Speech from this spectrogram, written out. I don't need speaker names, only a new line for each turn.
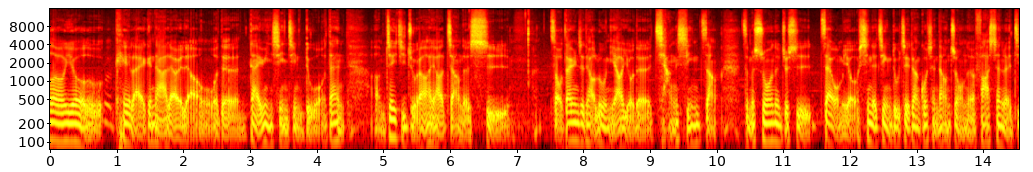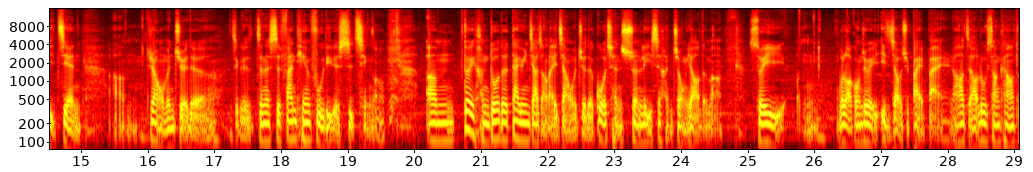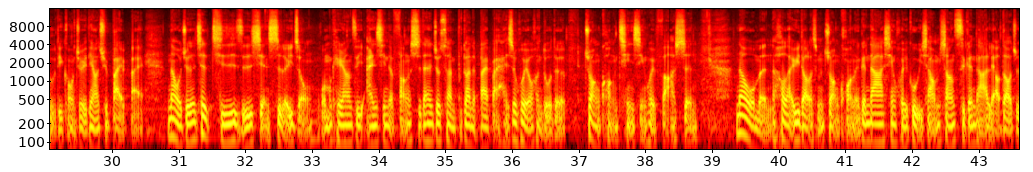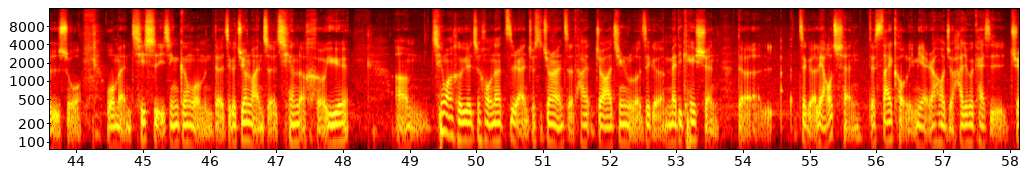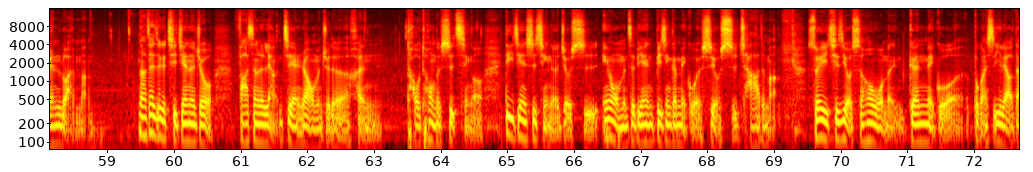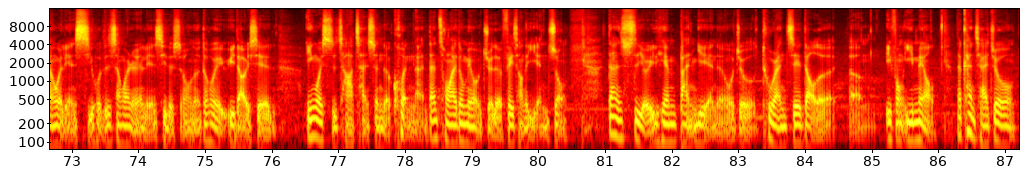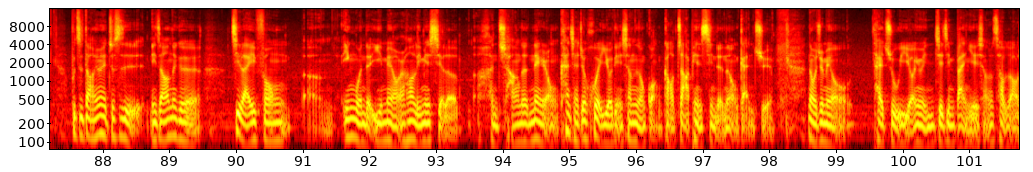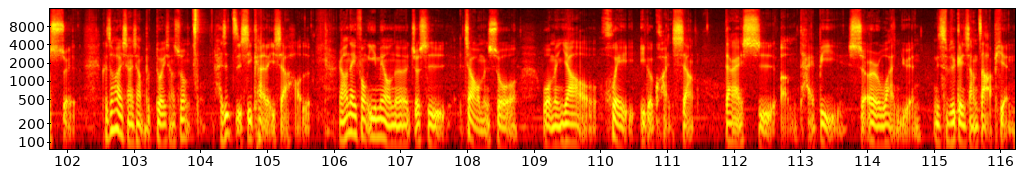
Hello，又可以来跟大家聊一聊我的代孕新进度哦。但嗯，这一集主要要讲的是走代孕这条路你要有的强心脏。怎么说呢？就是在我们有新的进度这段过程当中呢，发生了几件嗯，让我们觉得这个真的是翻天覆地的事情哦。嗯，对很多的代孕家长来讲，我觉得过程顺利是很重要的嘛。所以，嗯，我老公就会一直叫我去拜拜，然后只要路上看到土地公，就一定要去拜拜。那我觉得这其实只是显示了一种我们可以让自己安心的方式。但是，就算不断的拜拜，还是会有很多的状况情形会发生。那我们后来遇到了什么状况呢？跟大家先回顾一下，我们上次跟大家聊到，就是说我们其实已经跟我们的这个捐卵者签了合约。嗯，签完合约之后，那自然就是捐卵者他就要进入了这个 medication 的这个疗程的 cycle 里面，然后就他就会开始捐卵嘛。那在这个期间呢，就发生了两件让我们觉得很头痛的事情哦。第一件事情呢，就是因为我们这边毕竟跟美国是有时差的嘛，所以其实有时候我们跟美国不管是医疗单位联系或者是相关人员联系的时候呢，都会遇到一些。因为时差产生的困难，但从来都没有觉得非常的严重。但是有一天半夜呢，我就突然接到了呃一封 email，那看起来就不知道，因为就是你知道那个寄来一封呃英文的 email，然后里面写了很长的内容，看起来就会有点像那种广告诈骗性的那种感觉。那我就没有。太注意哦，因为已经接近半夜，想说差不多要睡了。可是后来想想不对，想说还是仔细看了一下好了。然后那封 email 呢，就是叫我们说我们要汇一个款项，大概是嗯台币十二万元。你是不是更像诈骗？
